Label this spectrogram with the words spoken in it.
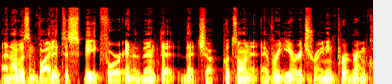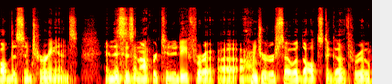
And I was invited to speak for an event that that Chuck puts on every year, a training program called the Centurions. And this is an opportunity for a, a hundred or so adults to go through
